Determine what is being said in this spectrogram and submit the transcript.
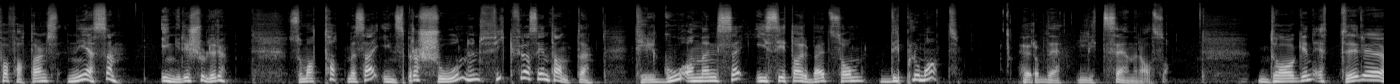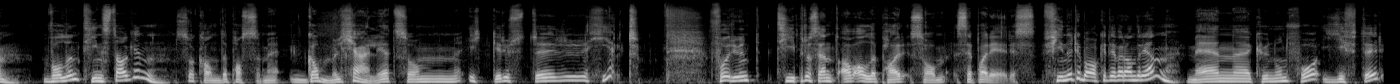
forfatterens niese, Ingrid Skjullerud, som har tatt med seg inspirasjonen hun fikk fra sin tante, til god anvendelse i sitt arbeid som diplomat. Hør om det litt senere, altså. Dagen etter eh, valentinsdagen så kan det passe med gammel kjærlighet som ikke ruster helt. For rundt 10% av alle par som separeres, finner tilbake til hverandre igjen, men kun noen få gifter,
